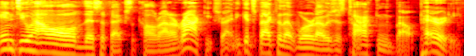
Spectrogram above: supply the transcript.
into how all of this affects the Colorado Rockies. Right, and it gets back to that word I was just talking about, parity.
